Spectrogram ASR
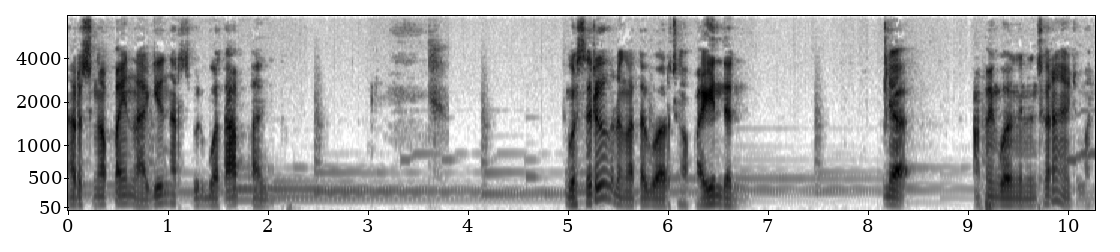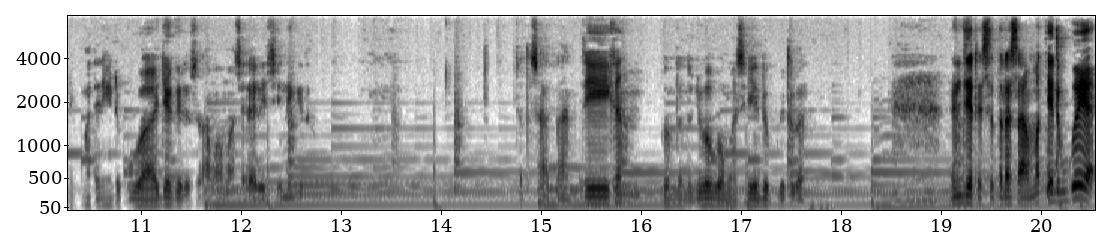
harus ngapain lagi dan harus berbuat apa gitu gue seru udah nggak tahu gue harus ngapain dan ya apa yang gue inginin sekarang ya cuma nikmatin hidup gue aja gitu selama masih ada di sini gitu. Suatu saat nanti kan belum tentu juga gue masih hidup gitu kan. Anjir stres amat hidup gue ya.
